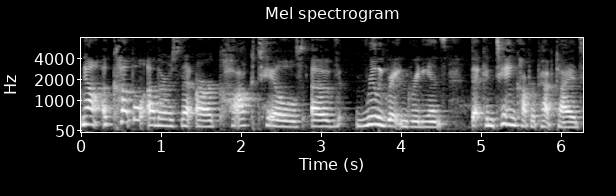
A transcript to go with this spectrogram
Now, a couple others that are cocktails of really great ingredients that contain copper peptides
